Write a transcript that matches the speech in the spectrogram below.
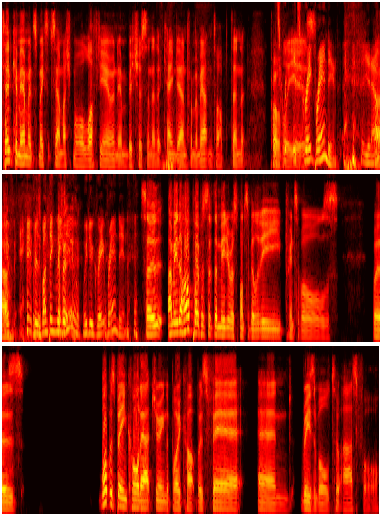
10 commandments makes it sound much more lofty and ambitious and that it came down from a mountaintop than it probably it's, it's great branding. you know, uh, if, if, there's one thing we it, do, we do great branding. so, I mean, the whole purpose of the media responsibility principles was what was being called out during the boycott was fair and reasonable to ask for.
